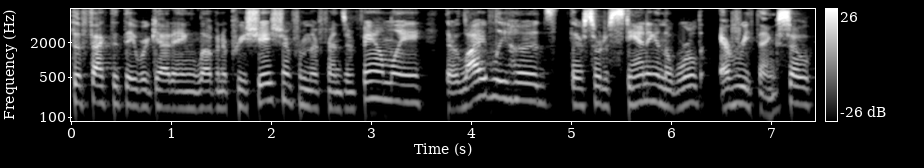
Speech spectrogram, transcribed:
The fact that they were getting love and appreciation from their friends and family, their livelihoods, they're sort of standing in the world, everything. So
